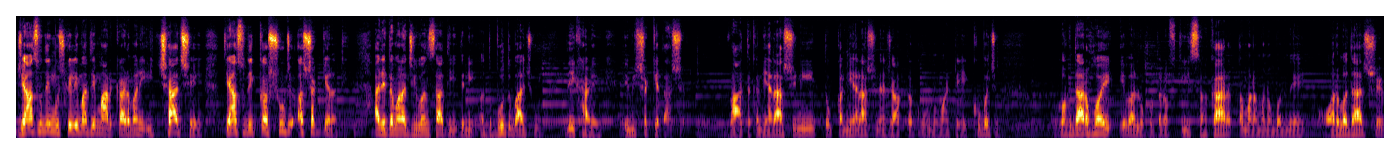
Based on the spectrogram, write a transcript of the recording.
જ્યાં સુધી મુશ્કેલીમાંથી માર્ગ કાઢવાની ઈચ્છા છે, ત્યાં સુધી કશું જ અશક્ય નથી. આજે તમારા જીવનસાથી તેની અદ્ભુત બાજુ દેખાડે એવી શક્યતા છે. વાત કન્યા રાશિની, તો કન્યા રાશિના જાતકો માટે ખૂબ જ વગદાર હોય એવા લોકો તરફથી સહકાર તમારા મનોબળને ઓર વધારશે.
